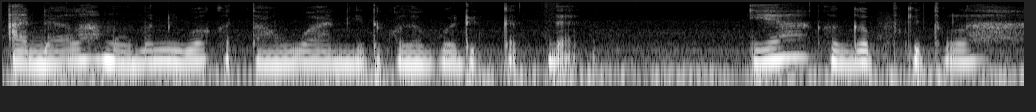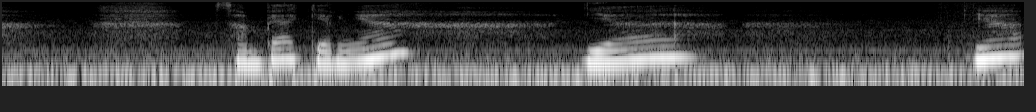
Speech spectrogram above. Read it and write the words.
adalah momen gue ketahuan gitu kalau gue deket dan ya kegep gitulah. Sampai akhirnya dia ya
